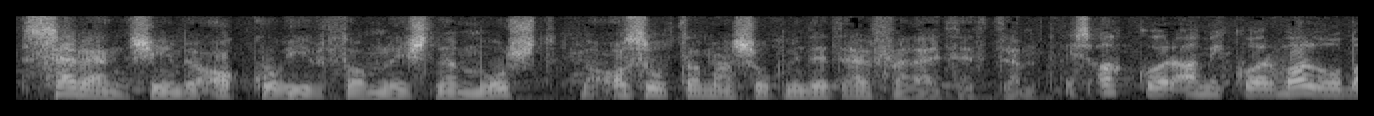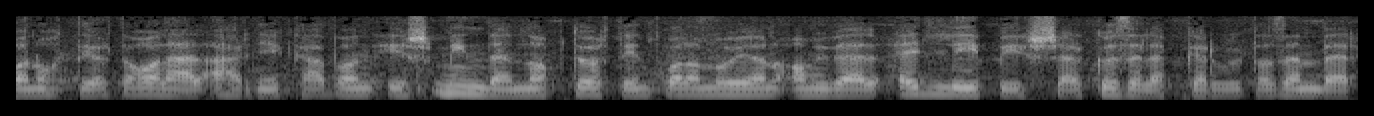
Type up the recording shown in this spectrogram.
Szerencsémben akkor írtam le, és nem most, mert azóta már sok mindent elfelejtettem. És akkor, amikor valóban ott élt a halál árnyékában, és minden nap történt valami olyan, amivel egy lépéssel közelebb került az ember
